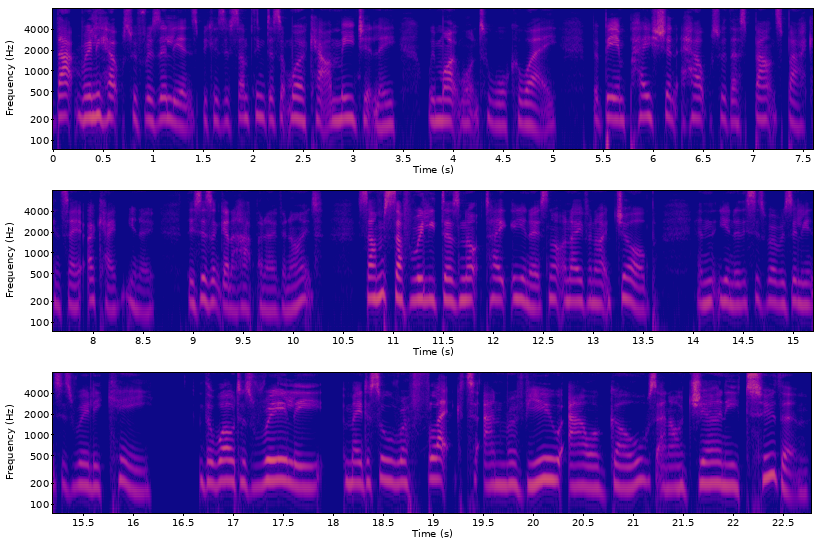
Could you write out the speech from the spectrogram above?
That really helps with resilience because if something doesn't work out immediately, we might want to walk away. But being patient helps with us bounce back and say, okay, you know, this isn't going to happen overnight. Some stuff really does not take, you know, it's not an overnight job. And, you know, this is where resilience is really key. The world has really made us all reflect and review our goals and our journey to them.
